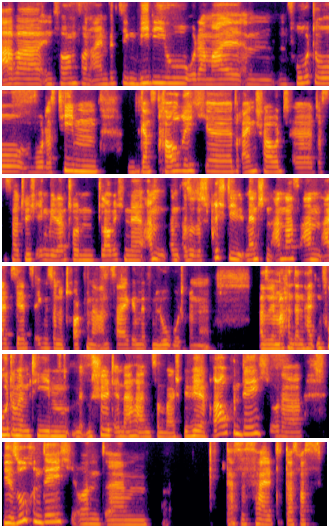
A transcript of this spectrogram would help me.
Aber in Form von einem witzigen Video oder mal ähm, ein Foto, wo das Team ganz traurig äh, reinschaut, äh, das ist natürlich irgendwie dann schon, glaube ich, eine, an also das spricht die Menschen anders an als jetzt irgendwie so eine trockene Anzeige mit einem Logo drinne. Also wir machen dann halt ein Foto mit dem Team, mit einem Schild in der Hand zum Beispiel. Wir brauchen dich oder wir suchen dich und ähm, das ist halt das, was,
